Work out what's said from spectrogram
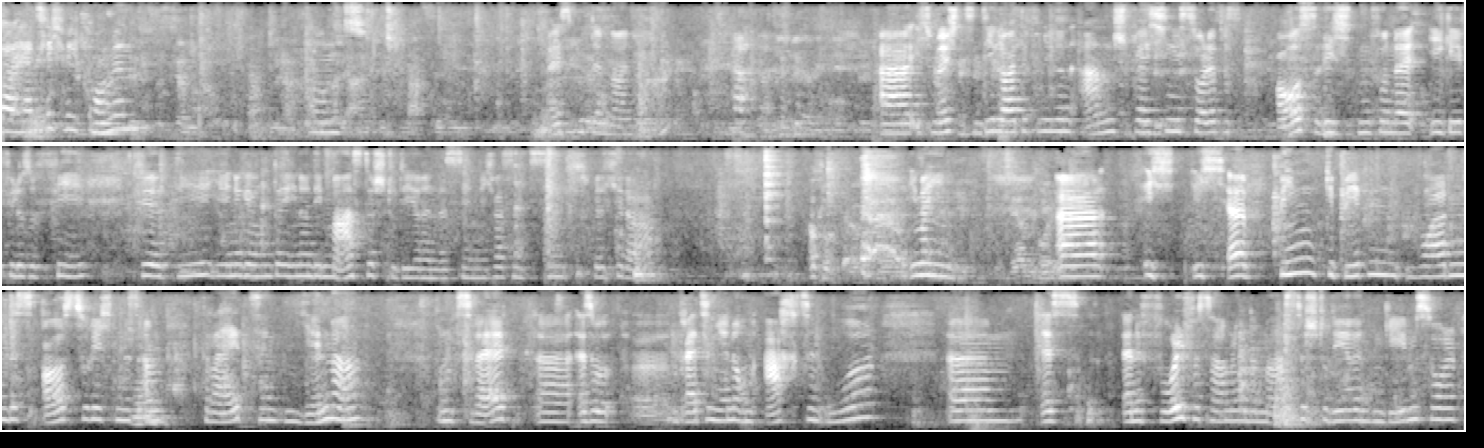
Also herzlich willkommen und alles Gute im neuen Jahr. Äh, ich möchte die Leute von Ihnen ansprechen, ich soll etwas ausrichten von der IG Philosophie für diejenigen unter Ihnen, die Masterstudierende sind. Ich weiß nicht, sind welche da? Okay, immerhin. Äh, ich ich äh, bin gebeten worden, das auszurichten, dass am 13. Jänner um zwei, äh, also äh, am 13. Jänner um 18 Uhr ähm, es eine Vollversammlung der Masterstudierenden geben soll,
